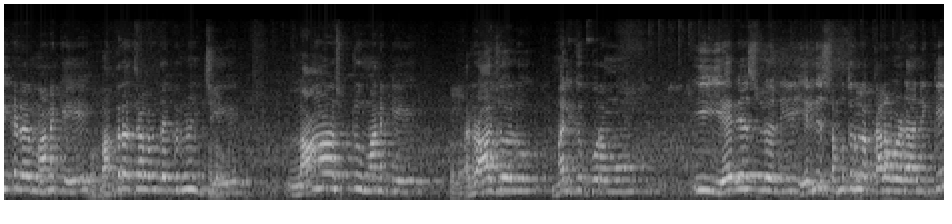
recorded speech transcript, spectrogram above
ఇక్కడ మనకి భద్రాచలం దగ్గర నుంచి లాస్ట్ మనకి రాజోలు మలికిపురము ఈ ఏరియాస్లోని వెళ్ళి సముద్రంలో కలవడానికి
